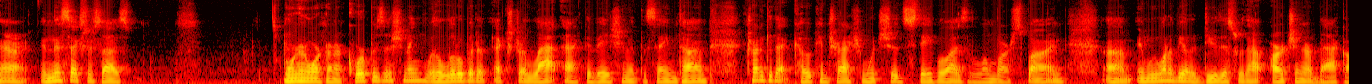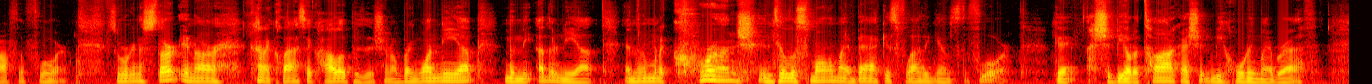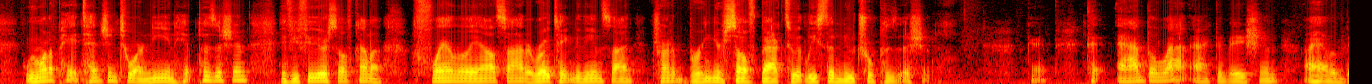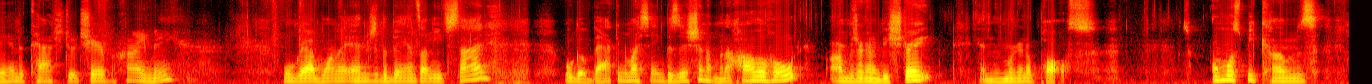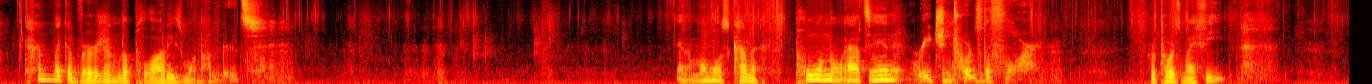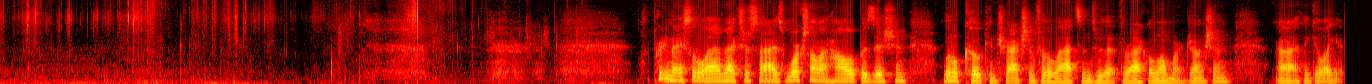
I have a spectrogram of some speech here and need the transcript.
All right, in this exercise, we're going to work on our core positioning with a little bit of extra lat activation at the same time. Try to get that co-contraction, which should stabilize the lumbar spine. Um, and we want to be able to do this without arching our back off the floor. So we're going to start in our kind of classic hollow position. I'll bring one knee up and then the other knee up. And then I'm going to crunch until the small of my back is flat against the floor. Okay, I should be able to talk. I shouldn't be holding my breath. We want to pay attention to our knee and hip position. If you feel yourself kind of flailing to the outside or rotating to the inside, try to bring yourself back to at least a neutral position. Okay. To add the lat activation, I have a band attached to a chair behind me. We'll grab one edge of the bands on each side. We'll go back into my same position. I'm going to hollow hold. Arms are going to be straight, and then we're going to pulse. So it almost becomes kind of like a version of the Pilates 100s. And I'm almost kind of pulling the lats in and reaching towards the floor or towards my feet. It's a pretty nice little ab exercise. Works on that hollow position. A little co-contraction for the lats in through that thoracolumbar junction. Uh, I think you'll like it.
